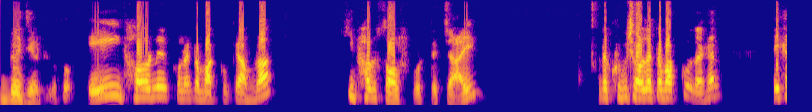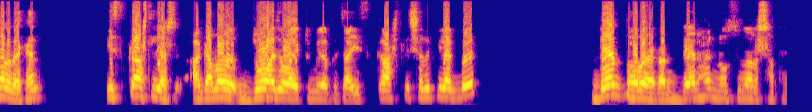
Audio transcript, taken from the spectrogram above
বেজে উঠল। তো এই ধরনের কোন একটা বাক্যকে আমরা কীভাবে সলভ করতে চাই? এটা খুবই সহজ একটা বাক্য দেখেন। এখানে দেখেন, স্কার্সলি আসে। আগে আমরা জোড়া জোড়া একটু মিলাতে চাই। স্কার্সলির সাথে কি লাগবে? দেন তো হবে না, কারণ দেন হয় নসুনার সাথে।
